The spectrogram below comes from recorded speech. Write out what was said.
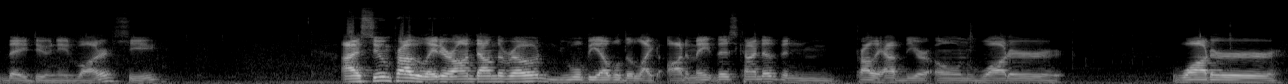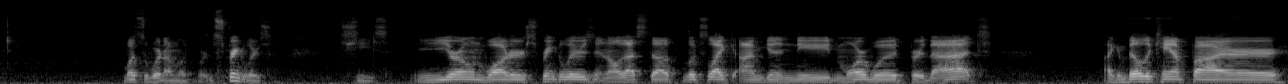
They do need water. See, I assume probably later on down the road you will be able to like automate this kind of and probably have your own water water what's the word I'm looking for? Sprinklers. Jeez. Your own water sprinklers and all that stuff. Looks like I'm gonna need more wood for that. I can build a campfire.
